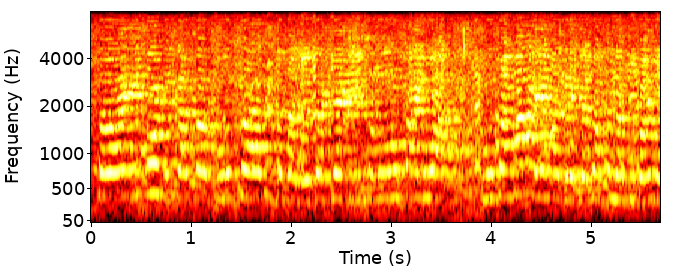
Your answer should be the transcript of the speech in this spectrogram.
Selain itu di kantor bursa tenaga kerja di seluruh Taiwan, bursa mana yang ada jasa lebih banyak?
